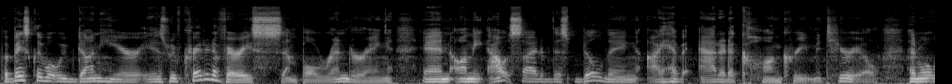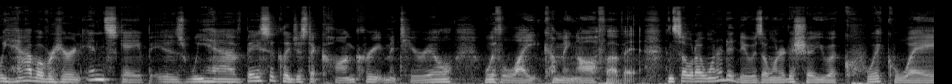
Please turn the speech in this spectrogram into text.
But basically what we've done here is we've created a very simple rendering and on the outside of this building I have added a concrete material. And what we have over here in Enscape is we have basically just a concrete material with light coming off of it. And so what I wanted to do is I wanted to show you a quick way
